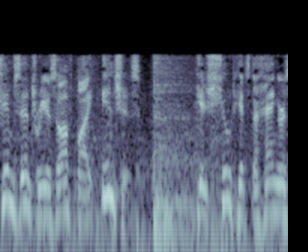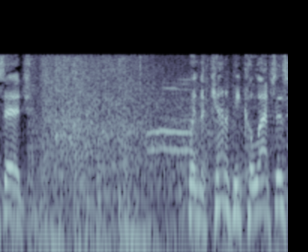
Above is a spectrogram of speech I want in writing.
Tim's entry is off by inches. His chute hits the hangar's edge. When the canopy collapses,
